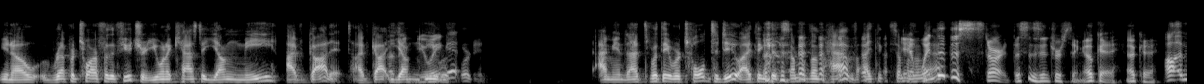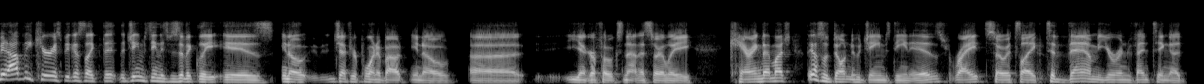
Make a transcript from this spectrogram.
you know, repertoire for the future. You want to cast a young me? I've got it. I've got Are young me recorded. It? I mean, that's what they were told to do. I think that some of them have. I think some yeah, of them. When have. did this start? This is interesting. Okay, okay. I mean, I'll be curious because, like, the, the James Dean specifically is, you know, Jeff, your point about, you know, uh, younger folks not necessarily caring that much. They also don't know who James Dean is, right? So it's like to them, you're inventing a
